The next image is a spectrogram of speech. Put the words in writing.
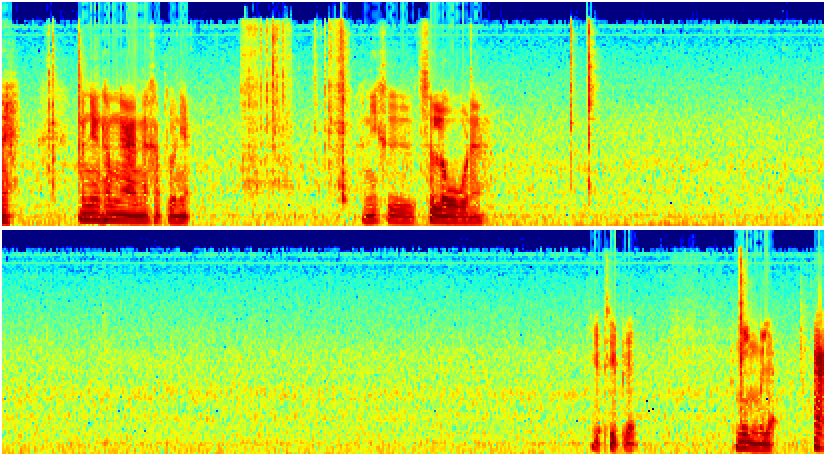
นะมันยังทำงานนะครับตัวเนี้ย อันนี้คือ slow นะ F11 นิ่งไปเลยอะ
